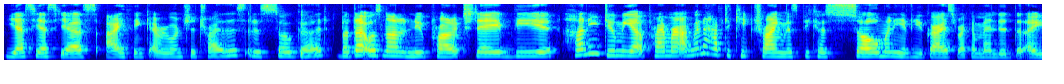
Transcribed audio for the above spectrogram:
Yes, yes, yes. I think everyone should try this. It is so good. But that was not a new product today. The Honey Dew Me Up Primer, I'm going to have to keep trying this because so many of you guys recommended that I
